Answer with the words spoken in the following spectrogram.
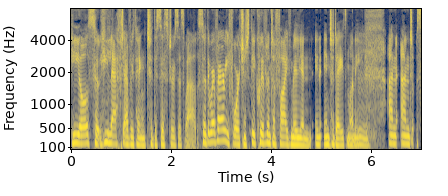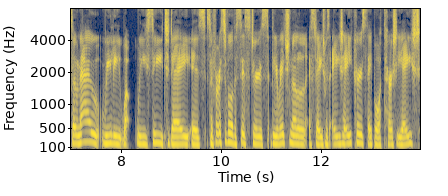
he also he left everything to the sisters as well. So they were very fortunate, the equivalent of five million in, in today's money. Mm. And and so now really what we see today is so first of all the sisters, the original estate was eight acres. They bought thirty eight,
